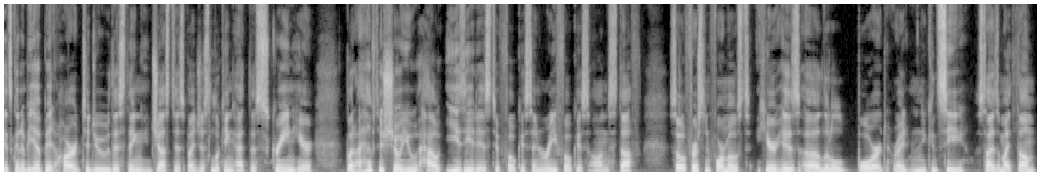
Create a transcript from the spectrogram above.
It's going to be a bit hard to do this thing justice by just looking at the screen here, but I have to show you how easy it is to focus and refocus on stuff. So first and foremost, here is a little board, right? And you can see the size of my thumb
